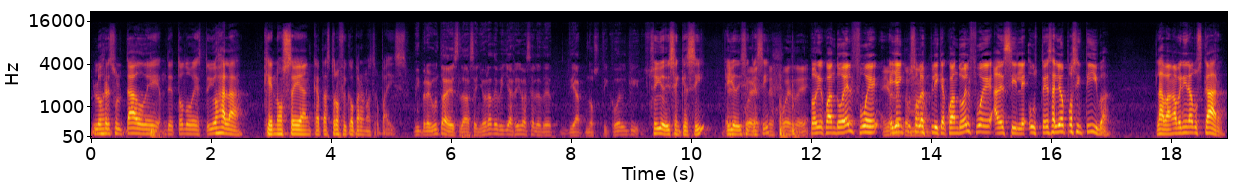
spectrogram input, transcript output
los resultados de todo esto y ojalá que no sean catastróficos para nuestro país. Mi pregunta es, ¿la señora de Villarriba se le de diagnosticó el virus? Sí, ellos dicen que sí. Ellos después, dicen que sí. Después de... Porque cuando él fue, ella incluso lo explica, cuando él fue a decirle, usted salió positiva, la van a venir a buscar.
